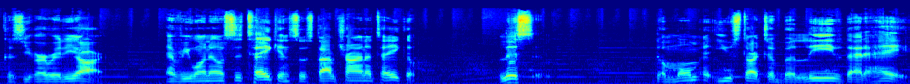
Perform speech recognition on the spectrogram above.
because you already are. Everyone else is taken, so stop trying to take them. Listen, the moment you start to believe that, hey,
